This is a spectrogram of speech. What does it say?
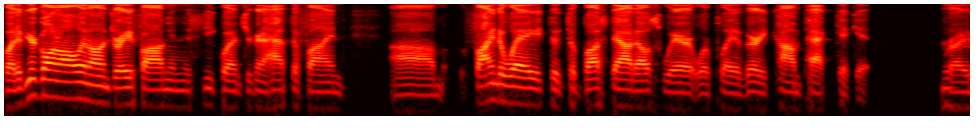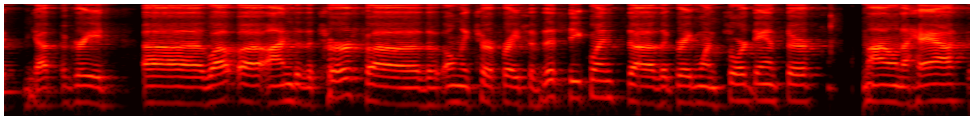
but if you're going all in on Drefong in this sequence, you're going to have to find um, find a way to, to bust out elsewhere or play a very compact ticket. Right. Yep. Agreed. Uh, well, uh, on to the turf, uh, the only turf race of this sequence, uh, the Grade 1 Sword Dancer, mile and a half,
